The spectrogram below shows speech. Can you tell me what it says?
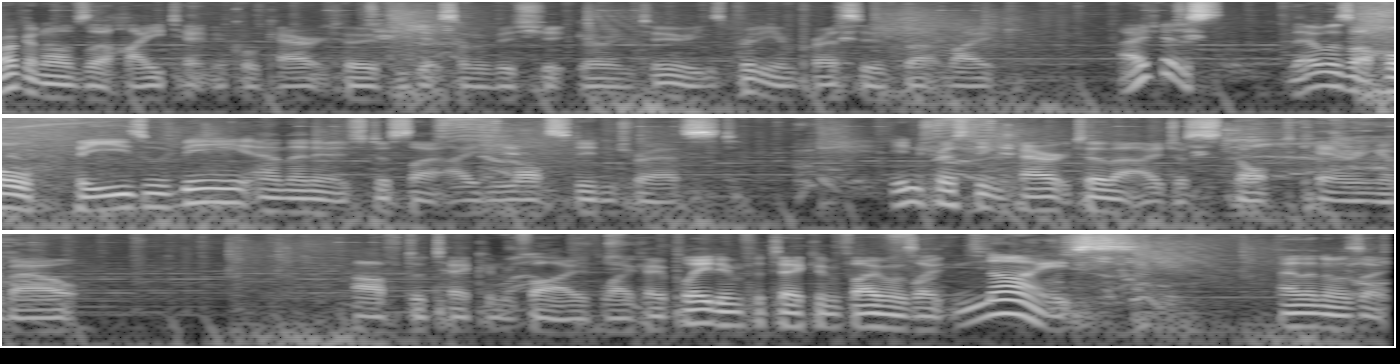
Dragunov's a high technical character if you get some of his shit going too. He's pretty impressive, but like, I just there was a whole phase with me, and then it's just like I lost interest. Interesting character that I just stopped caring about after Tekken 5. Like I played him for Tekken 5 and was like, nice, and then I was like,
